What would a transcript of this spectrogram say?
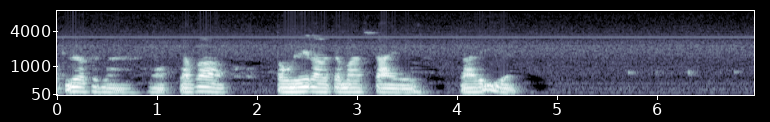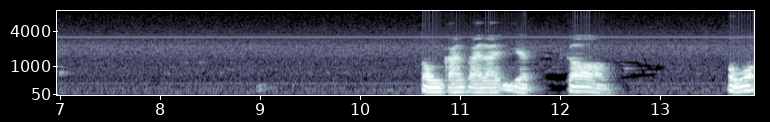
ดเลือกขึ้นมาครับแล้วก็ตรงนี้เราจะมาใส่รายละเอียด ตรงการใส่รายละเอียดก็ over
